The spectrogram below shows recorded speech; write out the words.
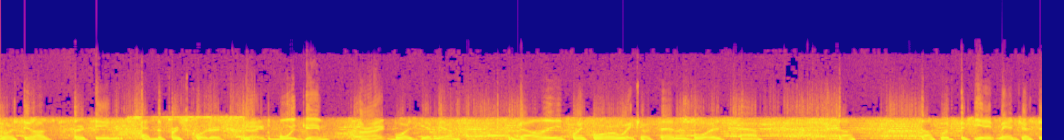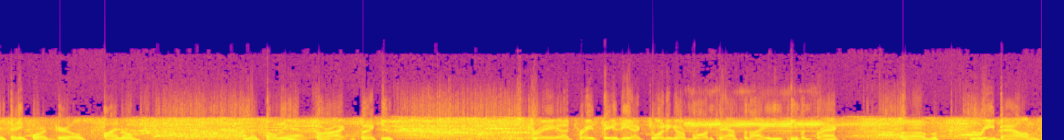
Northfield is 13. End the first quarter. Okay. The boys' game. All right. Boys game, yeah. Valley 24, Whitko 10, boys half. South, Southwood 58, Manchester 34, girls final. And that's all we have. All right. Thank you. Trey, uh, Trey Stasiak joining our broadcast tonight. He's keeping track of rebounds,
